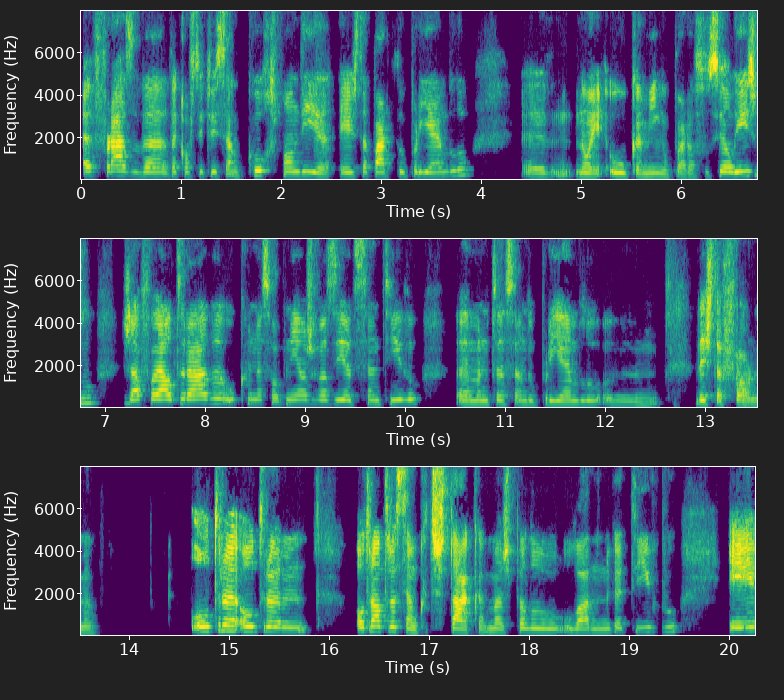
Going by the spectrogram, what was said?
a frase da, da Constituição que correspondia a esta parte do preâmbulo, uh, não é o caminho para o socialismo, já foi alterada, o que, na sua opinião, esvazia de sentido a manutenção do preâmbulo desta forma. Outra, outra Outra alteração que destaca, mas pelo lado negativo, é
